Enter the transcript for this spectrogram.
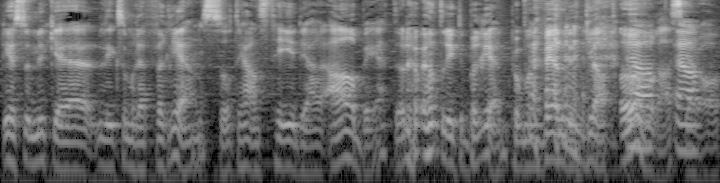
det är så mycket liksom referenser till hans tidigare arbete och det var jag inte riktigt beredd på, men väldigt glatt överraskad ja. av.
